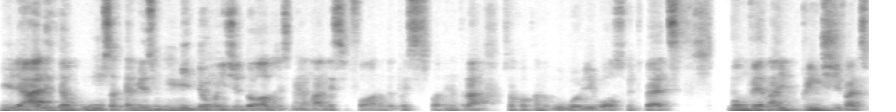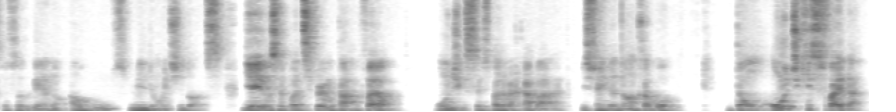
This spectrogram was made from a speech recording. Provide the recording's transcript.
milhares e alguns até mesmo milhões de dólares né, lá nesse fórum. Depois vocês podem entrar só colocar no Google e Wall Street Bets vão ver lá em print de várias pessoas ganhando alguns milhões de dólares. E aí você pode se perguntar, Rafael, onde que essa história vai acabar? Né? Isso ainda não acabou. Então, onde que isso vai dar?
